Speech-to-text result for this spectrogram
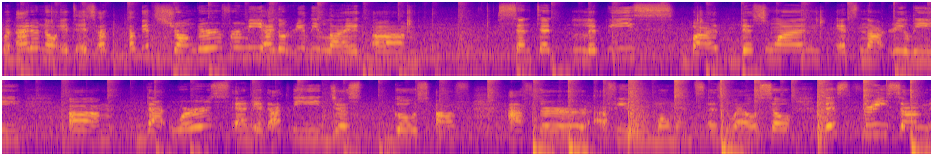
but I don't know. It, it's a, a bit stronger for me. I don't really like um, scented lippies but this one it's not really um, that worse and it actually just goes off after a few moments as well. So this threesome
